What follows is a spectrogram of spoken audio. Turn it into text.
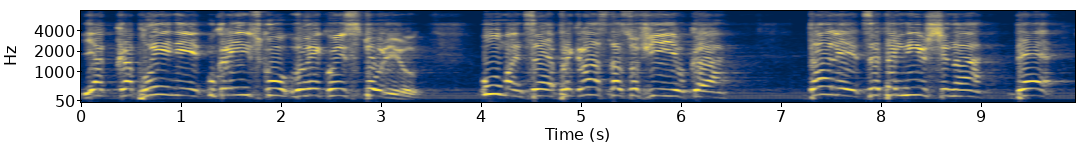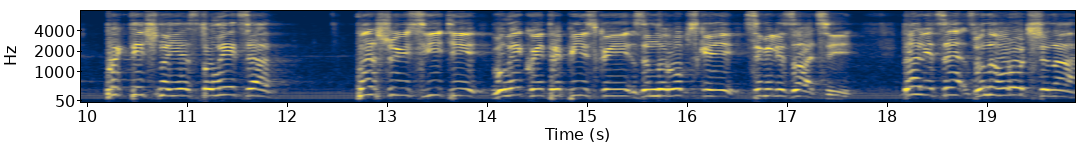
як в краплині українську велику історію. Умань це прекрасна Софіївка, Далі це Тальнівщина, де практично є столиця першої у світі великої трипільської землеробської цивілізації. Далі це Звенигородщина,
